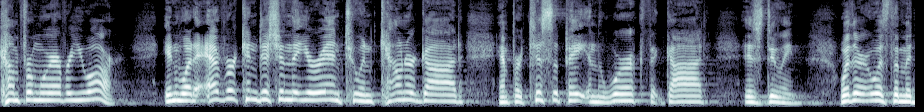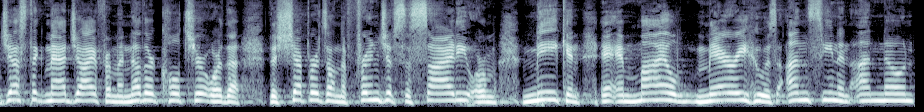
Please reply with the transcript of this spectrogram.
come from wherever you are. In whatever condition that you're in to encounter God and participate in the work that God is doing. Whether it was the majestic magi from another culture or the, the shepherds on the fringe of society or meek and, and mild Mary who was unseen and unknown,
